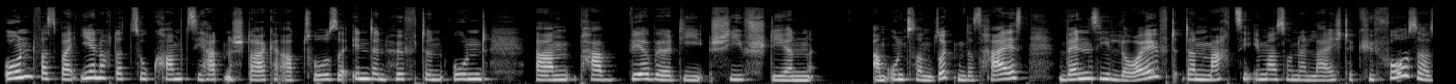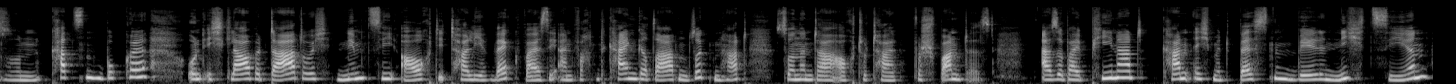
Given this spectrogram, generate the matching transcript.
Und was bei ihr noch dazu kommt, sie hat eine starke Arthrose in den Hüften und ähm, paar Wirbel, die schief stehen am unteren Rücken. Das heißt, wenn sie läuft, dann macht sie immer so eine leichte Kyphose, so einen Katzenbuckel. Und ich glaube, dadurch nimmt sie auch die Taille weg, weil sie einfach keinen geraden Rücken hat, sondern da auch total verspannt ist. Also bei Peanut kann ich mit bestem Willen nicht sehen,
